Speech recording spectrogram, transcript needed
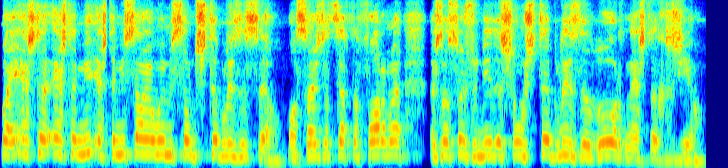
Bem, esta, esta, esta missão é uma missão de estabilização, ou seja, de certa forma, as Nações Unidas são um estabilizador nesta região.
